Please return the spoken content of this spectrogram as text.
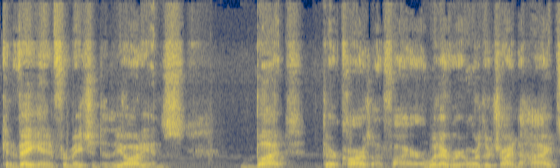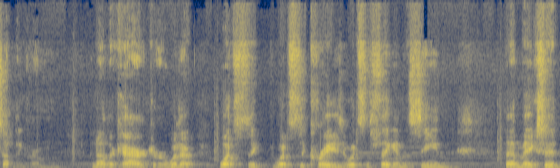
convey information to the audience, but their car's on fire or whatever, or they're trying to hide something from another character or whatever. What's the what's the crazy? What's the thing in the scene that makes it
